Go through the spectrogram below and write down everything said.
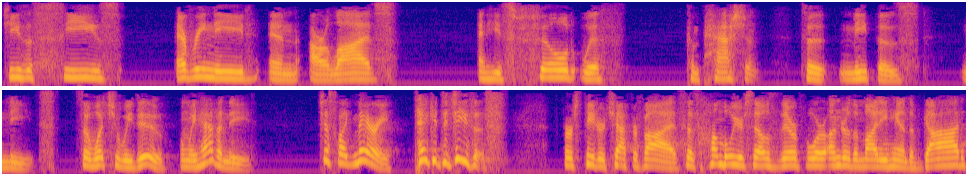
Jesus sees every need in our lives and he's filled with compassion to meet those needs. So, what should we do when we have a need? Just like Mary, take it to Jesus. 1 Peter chapter 5 says, Humble yourselves therefore under the mighty hand of God,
